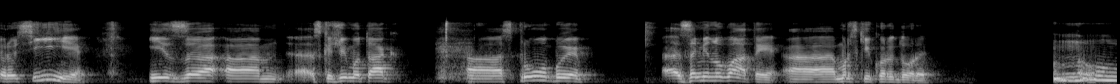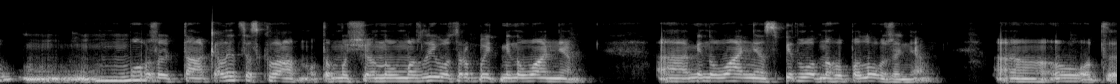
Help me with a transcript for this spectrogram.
Росії із, скажімо так, спроби замінувати морські коридори. Ну можуть так, але це складно, тому що ну можливо зробити мінування, мінування з підводного положення. От е,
